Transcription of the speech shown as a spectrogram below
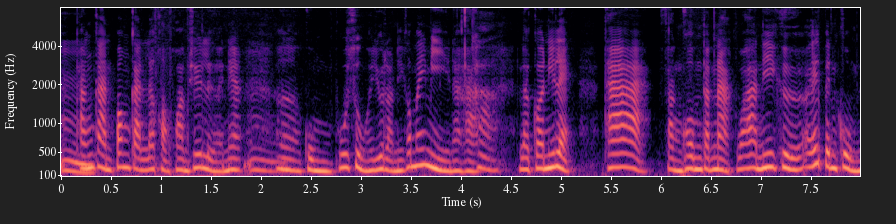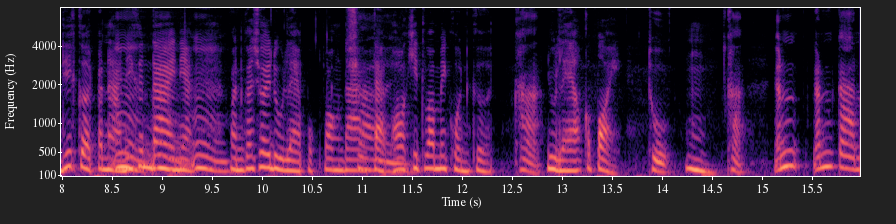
อืมทั้งการป้องกันและขอความช่วยเหลือเนี่ยอืมเอ่อกลุ่มผู้สูงอายุเหล่านี้ก็ไม่มีนะคะค่ะแล้วก็นี่แหละ ถ้าสังคมตระหนักว่านี่คือเอ้ยเป็นกลุ่มที่เกิดปัญหานี้ขึ้นได้เนี่ยอืมมันก็ช่วยดูแลปกป้องได้ใช่แต่พอคิดว่าไม่ควรเกิดค่ะอยู่แล้วก็ปล่อย ถูกอืมค่ะงั้นงั้นการ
